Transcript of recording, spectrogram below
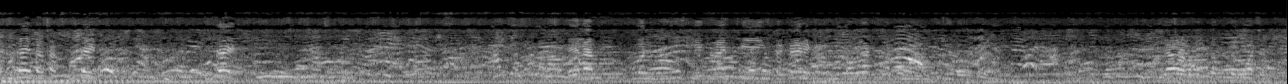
कुठे आहे तसा कुठे आहे कुठे आहे याला कोण उचलीत नाही ती इथं कार्यक्रम होता वाटला तर मग उचललं होतं. त्याला फक्त तर वाटत.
